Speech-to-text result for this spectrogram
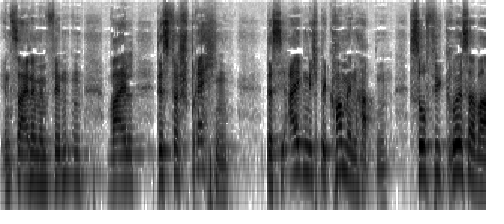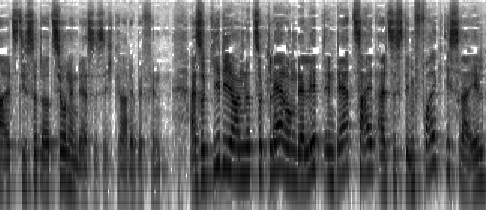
in seinem Empfinden, weil das Versprechen, das sie eigentlich bekommen hatten, so viel größer war als die Situation, in der sie sich gerade befinden. Also Gideon, nur zur Klärung, der lebt in der Zeit, als es dem Volk Israel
